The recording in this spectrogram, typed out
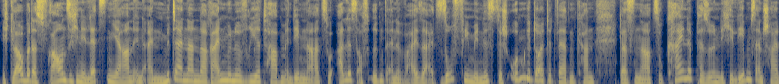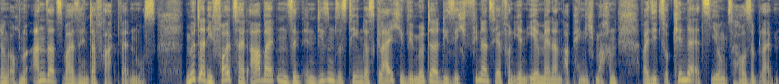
Ich glaube, dass Frauen sich in den letzten Jahren in ein Miteinander reinmanövriert haben, in dem nahezu alles auf irgendeine Weise als so feministisch umgedeutet werden kann, dass nahezu keine persönliche Lebensentscheidung auch nur ansatzweise hinterfragt werden muss. Mütter, die Vollzeit arbeiten, sind in diesem System das gleiche wie Mütter, die sich finanziell von ihren Ehemännern abhängig machen, weil sie zur Kindererziehung zu Hause bleiben.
